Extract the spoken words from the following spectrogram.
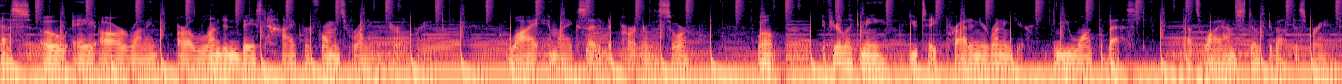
S O A R Running, are a London based high performance running apparel brand. Why am I excited to partner with Soar? Well, if you're like me, you take pride in your running gear and you want the best. That's why I'm stoked about this brand.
